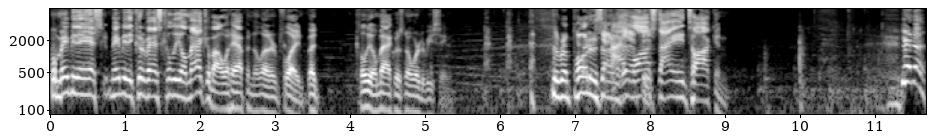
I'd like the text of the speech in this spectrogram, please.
Well, maybe they asked. Maybe they could have asked Khalil Mack about what happened to Leonard Floyd, but Khalil Mack was nowhere to be seen. The reporters aren't I happy. lost. I ain't talking. You're the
